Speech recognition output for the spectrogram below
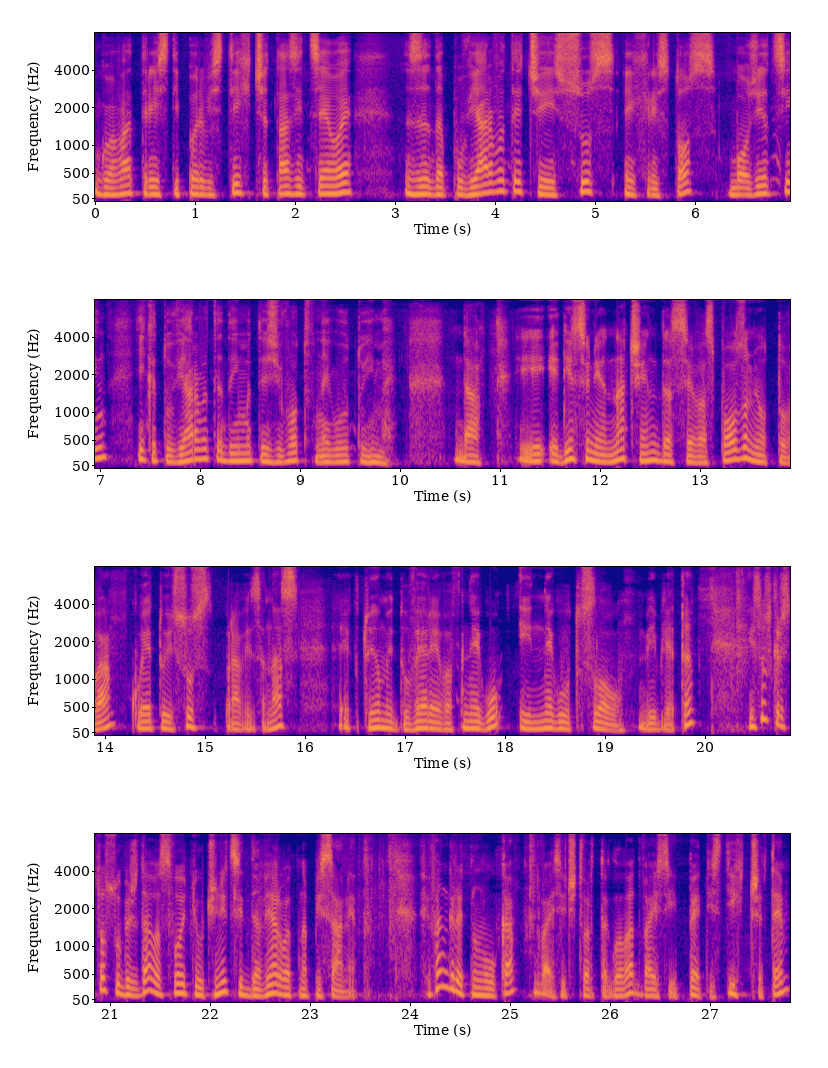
глава, 31 стих, че тази цел е за да повярвате, че Исус е Христос, Божият син, и като вярвате да имате живот в Неговото име. Да, и единственият начин да се възползваме от това, което Исус прави за нас, е като имаме доверие в Него и Неговото Слово, Библията. Исус Христос убеждава своите ученици да вярват на Писанията. В Евангелието на Лука, 24 глава, 25 стих, четем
